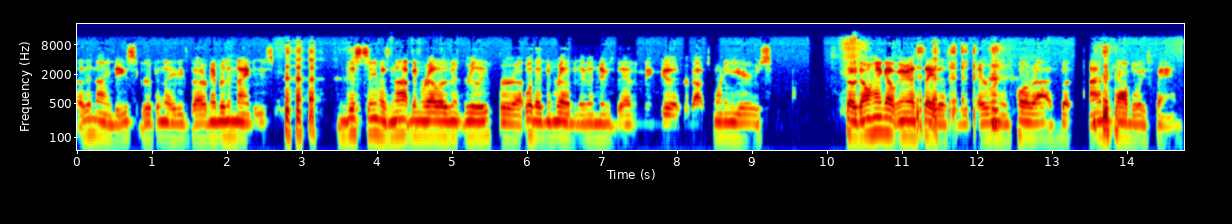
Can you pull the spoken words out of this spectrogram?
of the '90s, grew up in the '80s, but I remember the '90s. this team has not been relevant really for uh, well, they've been relevant, they've been news, but they haven't been good for about 20 years. So don't hang out when I say this. Everyone is polarized, but I'm a Cowboys fan.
